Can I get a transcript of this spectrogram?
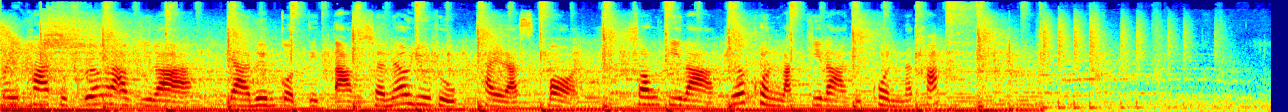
ไม่พลาดทุกเรื่องราวกีฬา อย่าลืมกดติดตามช anel YouTube ไทยรัฐสปอร์ตช่องกีฬาเพื่อคนรักกีฬาทุกคนนะคะ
